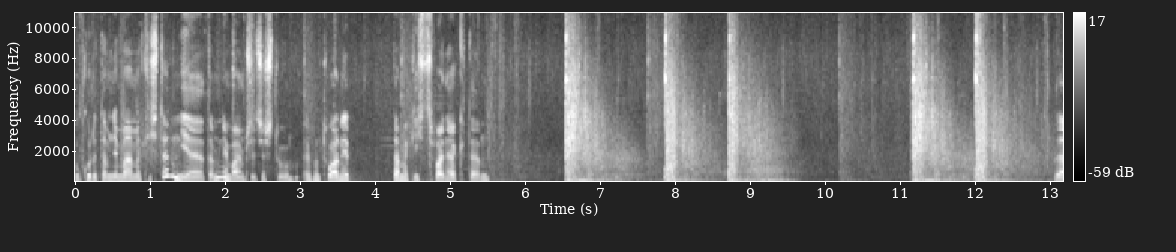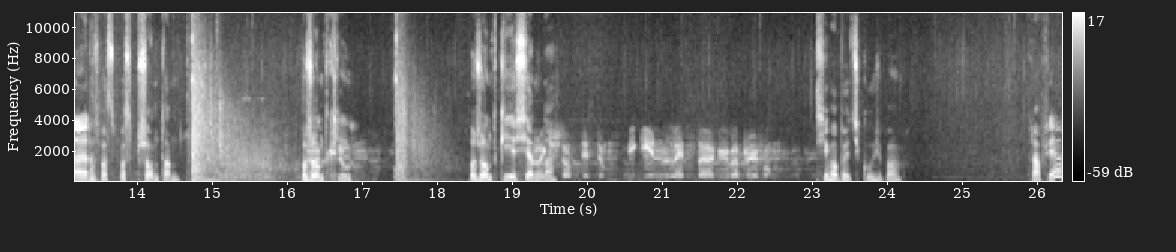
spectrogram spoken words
U góry tam nie mam jakiś ten? Nie, tam nie mam przecież tu. Ewentualnie tam jakiś cwaniak ten. Zaraz was posprzątam. Porządki. Porządki jesienne. Cicho być, kuźba. Trafię?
